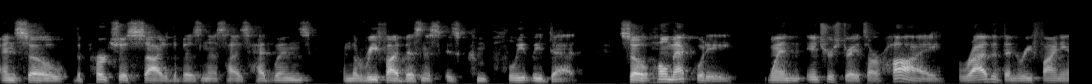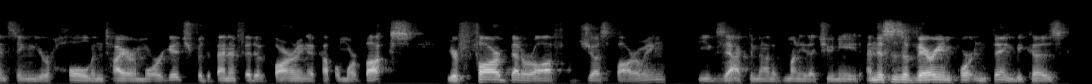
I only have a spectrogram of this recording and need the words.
And so the purchase side of the business has headwinds and the refi business is completely dead. So home equity, when interest rates are high, rather than refinancing your whole entire mortgage for the benefit of borrowing a couple more bucks, you're far better off just borrowing the exact amount of money that you need. And this is a very important thing because,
